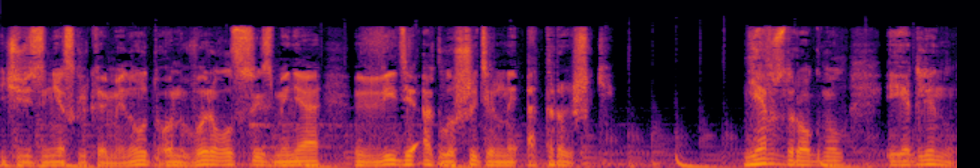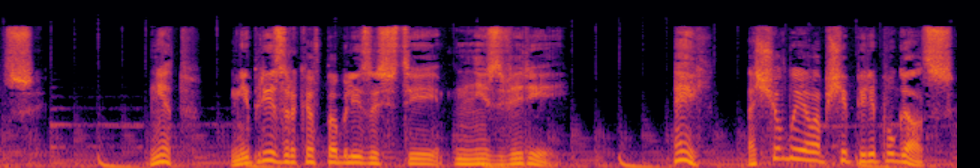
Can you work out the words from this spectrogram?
и через несколько минут он вырвался из меня в виде оглушительной отрыжки. Я вздрогнул и оглянулся. Нет, ни призраков поблизости, ни зверей. «Эй, а чего бы я вообще перепугался?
